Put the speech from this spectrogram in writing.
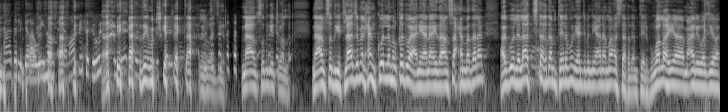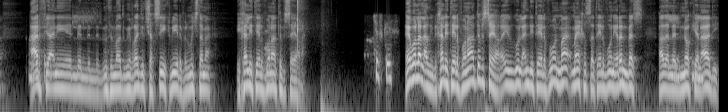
هذا اللي بيراويهم انه ما في حدود هذه مشكلة تعال الوزير نعم صدقك والله. نعم صدقك. لازم الحين نكون لهم القدوه يعني أنا إذا أنصحهم مثلا أقول له لا تستخدم التليفون يجب إني أنا ما أستخدم تليفون والله يا معالي الوزيرة اعرف يعني مثل ما تقول رجل شخصية كبيرة في المجتمع يخلي تليفوناته في السيارة. شوف كيف. اي والله العظيم يخلي تليفوناته في السيارة. يقول عندي تليفون ما ما يخصه تليفون يرن بس. هذا ال- النوكيا العادي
